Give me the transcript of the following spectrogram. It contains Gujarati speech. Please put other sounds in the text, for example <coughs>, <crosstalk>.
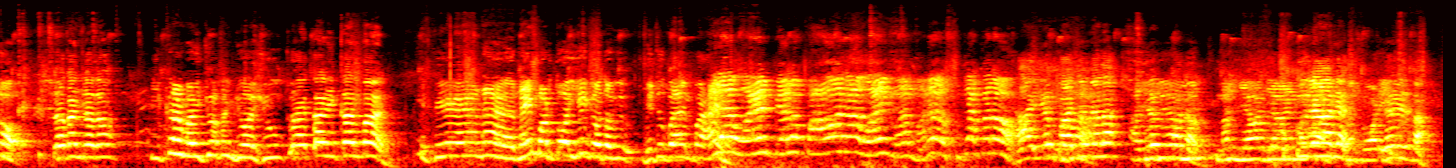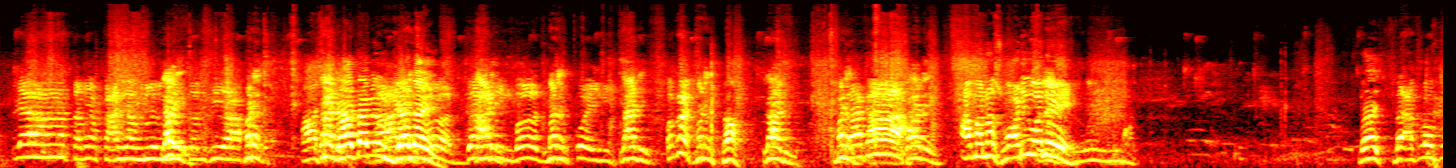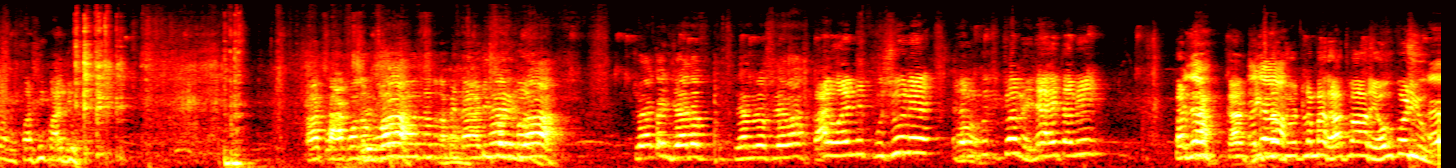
ગયો તો. ઈકણ વળી જો જોઈશું તો એકન એકન પણ? નહીં મળતો એ ગયો તો બીજું ભાઈ પાસે. અલા પેલો પાવો ના વાઈન મને- મને છૂટા કરો. હા એમ પાછો પેલા આજે લેવા દે. મને લેવા દે તું લેવા દે. મને છોડી. લે લેવા. અલા તમે કાલના ઉલ્લુ ગાડી. ચલસી આ જા તમે ઊંઘ્યા નહીં. ગાડી કોઈ નહીં. ગાડી. પકડ. ગાડી. આ મને છોડ્યું ને બસ. બે આટલો પછી પાજો આ ચાકો તો. બોલાવો તો તમે મને. હા જો એકન જ્યાદા લેમરસ લેવા? કાલ હોય ને પૂછ્યું ને એટલે મેં પૂછ્યું ચો મેલા હે તમે? પણ ઠીક નતું એટલે મારે રાત રહેવું પડ્યું.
